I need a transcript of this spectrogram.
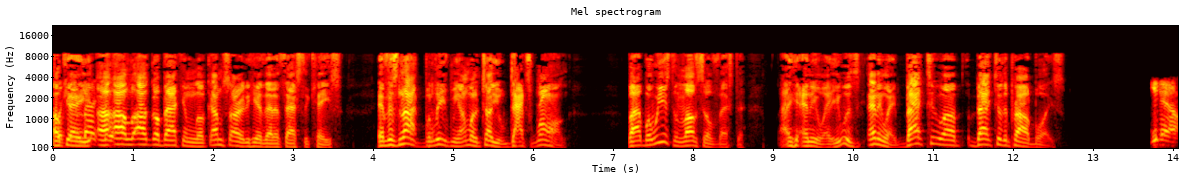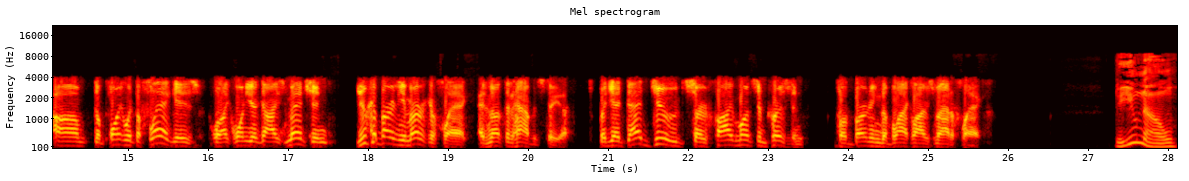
But Okay, getting back to uh, I'll I'll go back and look. I'm sorry to hear that if that's the case. If it's not, believe me, I'm going to tell you that's wrong. But but we used to love Sylvester. I, anyway, he was anyway. Back to uh, back to the Proud Boys. Yeah, um, the point with the flag is, like one of your guys mentioned, you can burn the American flag and nothing happens to you. But yet that dude served five months in prison for burning the Black Lives Matter flag. Do you know?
